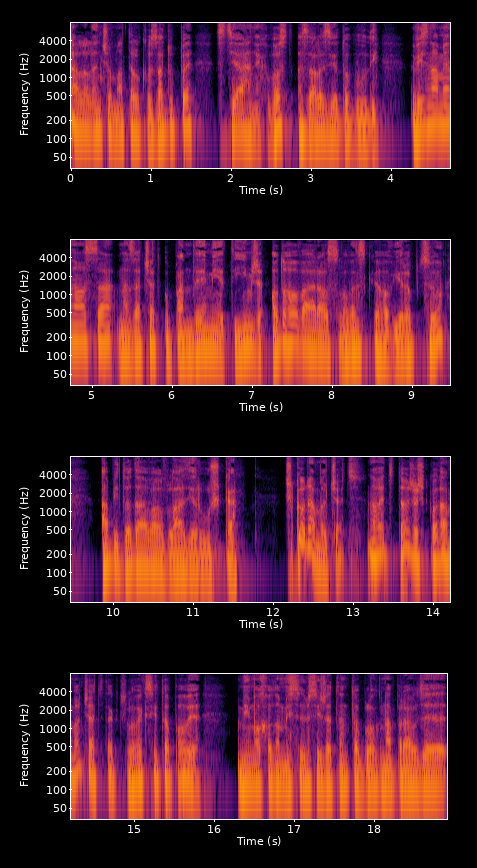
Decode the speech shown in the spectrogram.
ale len čo Matelko zadupe, stiahne chvost a zalezie do búdy. Vyznamenal sa na začiatku pandémie tým, že odhováral slovenského výrobcu, aby dodával vláde rúška. Škoda mlčať. No veď to, že škoda mlčať, tak človek si to povie. Mimochodom, myslím si, že tento blog napravde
